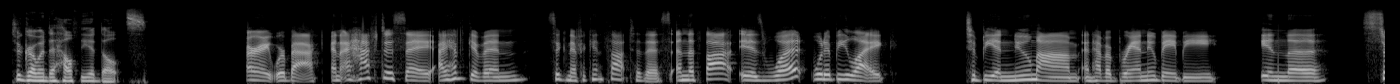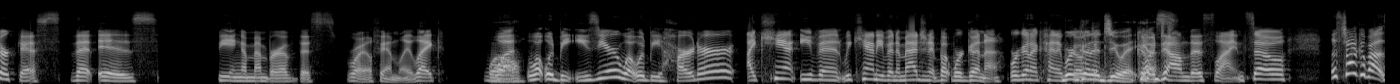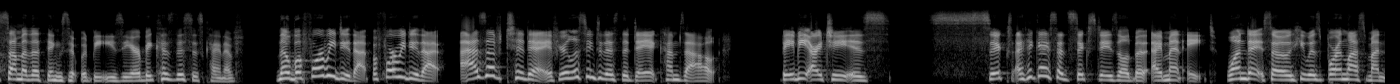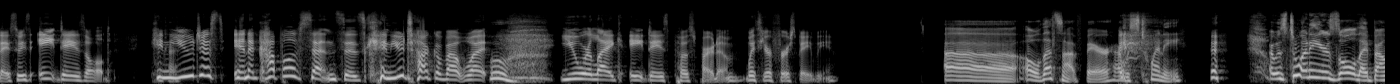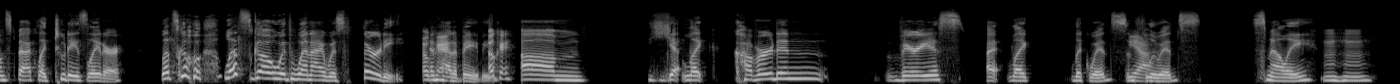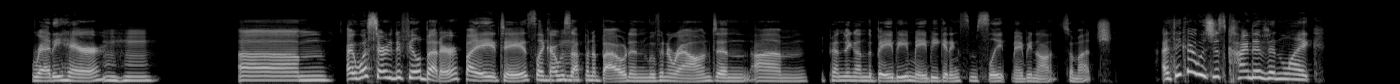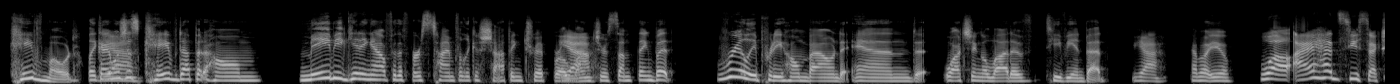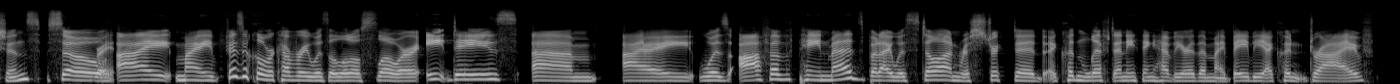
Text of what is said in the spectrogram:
to grow into healthy adults. All right, we're back. And I have to say, I have given significant thought to this. And the thought is what would it be like to be a new mom and have a brand new baby in the circus that is being a member of this royal family? Like, Wow. what what would be easier? What would be harder? I can't even we can't even imagine it, but we're gonna we're gonna kind of We're go gonna do it. go yes. down this line. So let's talk about some of the things that would be easier because this is kind of no, before we do that, before we do that, as of today, if you're listening to this the day it comes out, baby Archie is six, I think I said six days old, but I meant eight. One day, so he was born last Monday, so he's eight days old. Can Okay. you just, in a couple of sentences, can you talk about what Whew. you were like eight days postpartum with your first baby? Uh oh, that's not fair. I was 20. I was 20 years old. I bounced back like 2 days later. Let's go let's go with when I was 30 and had a baby. Okay. Um yeah, like covered in various uh, like liquids and Yeah. fluids, smelly, Mm-hmm. ratty hair. Mm-hmm. Um, I was starting to feel better by eight days. Like I was Mhm. up and about and moving around, and um, depending on the baby, maybe getting some sleep, maybe not so much. I think I was just kind of in like cave mode. Like I was just caved up at home, maybe getting out for the first time for like a shopping trip or a Yeah. lunch or something, but really pretty homebound and watching a lot of TV in bed. Yeah. How about you? Well, I had C sections, so Right. I my physical recovery was a little slower. Eight days. Um, I was off of pain meds, but I was still on restricted. I couldn't lift anything heavier than my baby. I couldn't drive.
